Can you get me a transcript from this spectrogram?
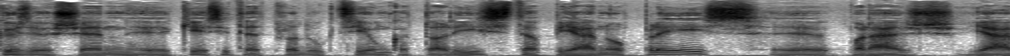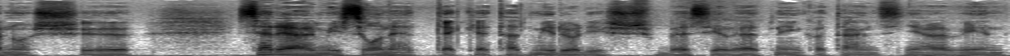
közösen készített produkciónkat a Liszt, a Piano Place, Balázs János szerelmi szonetteket, hát miről is beszélhetnénk a tánc nyelvén.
